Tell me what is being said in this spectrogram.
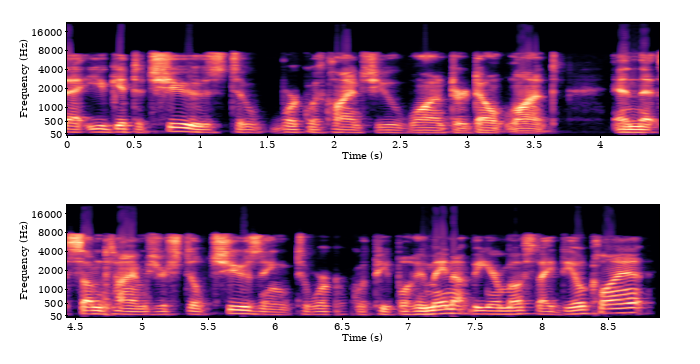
that you get to choose to work with clients you want or don't want. And that sometimes you're still choosing to work with people who may not be your most ideal client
